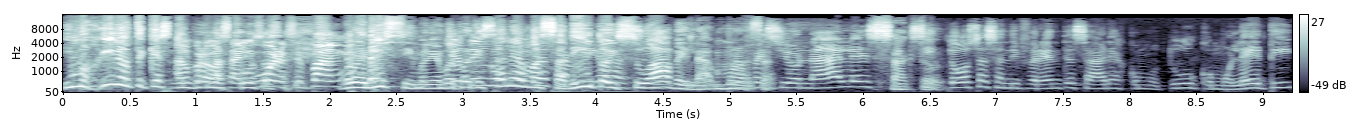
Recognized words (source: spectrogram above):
Imagínate que es No, pero algunas salir cosas. bueno ese pan. Buenísimo, mi amor, Yo porque sale amasadito y suave la masa. Profesionales Exacto. exitosas en diferentes áreas como tú, como Leti.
